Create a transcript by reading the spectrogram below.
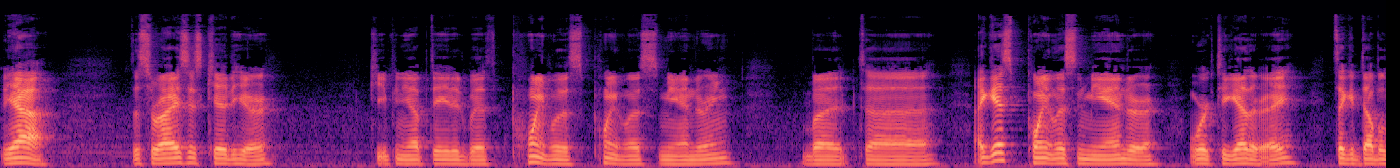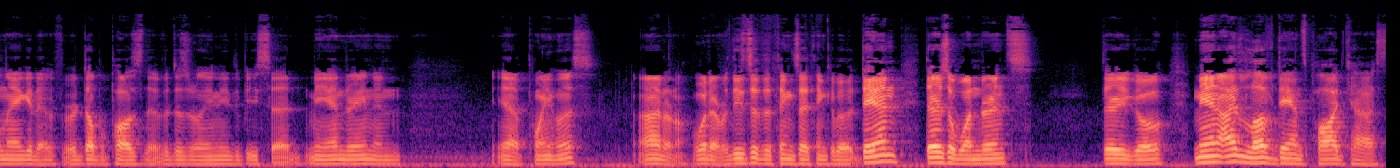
yeah. The psoriasis kid here. Keeping you updated with pointless, pointless meandering. But, uh, I guess pointless and meander work together, eh? It's like a double negative or a double positive. It doesn't really need to be said. Meandering and yeah, pointless. I don't know. Whatever. These are the things I think about. Dan, there's a wonderance. There you go. Man, I love Dan's podcast.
